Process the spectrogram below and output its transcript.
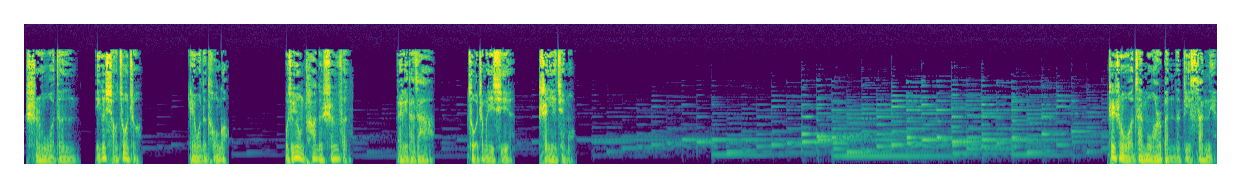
是我的一个小作者给我的投稿，我就用他的身份来给大家做这么一期深夜节目。这是我在墨尔本的第三年。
